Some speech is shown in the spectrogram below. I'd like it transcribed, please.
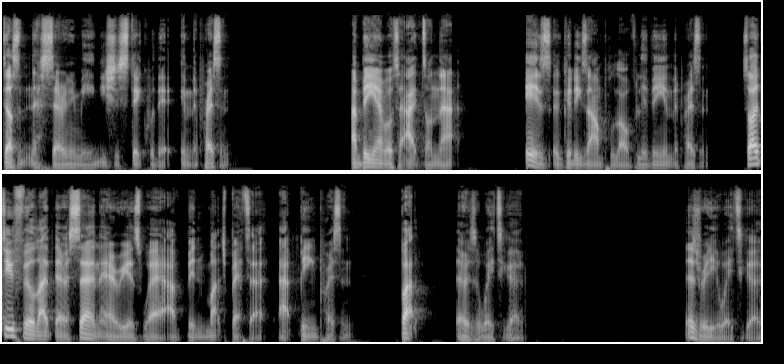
doesn't necessarily mean you should stick with it in the present and being able to act on that is a good example of living in the present. So I do feel like there are certain areas where I've been much better at being present, but there is a way to go. There's really a way to go.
